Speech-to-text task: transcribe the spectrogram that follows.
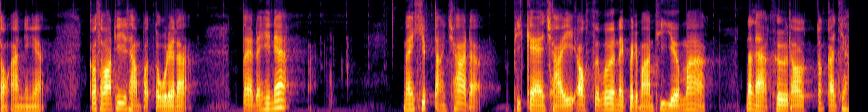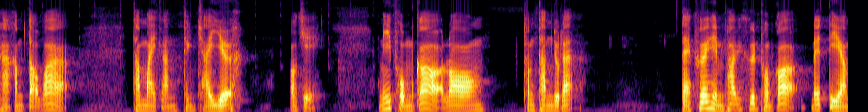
สองอันอย่างเงี้ยก็สามารถที่จะทำประตูได้ละแต่ในทีเนี้ยในคลิปต่างชาติอะ พี่แกใช้ observer ในปริมาณที่เยอะมาก นั่นแหละคือเราต้องการจะหาคำตอบว่าทำไมกันถึงใช้เยอะ โอเค นี้ผมก็ลองทำทำดูแล้ว แต่เพื่อเห็นภาพที่ขึ้นผมก็ได้เตรียม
